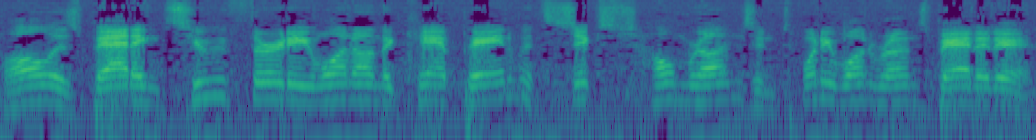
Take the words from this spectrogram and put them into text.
Paul is batting 231 on the campaign with six home runs and 21 runs batted in.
